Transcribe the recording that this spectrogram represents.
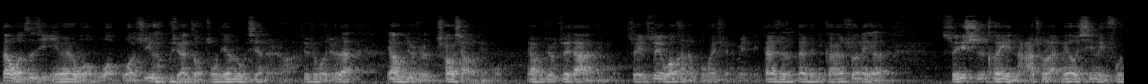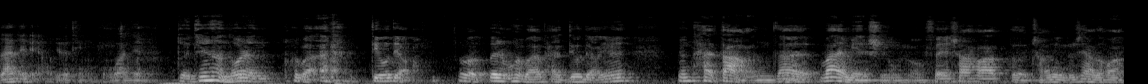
但我自己，因为我我我是一个不喜欢走中间路线的人啊，就是我觉得要么就是超小的屏幕，要么就是最大的屏幕，所以所以我可能不会选 Mini。但是但是你刚才说那个随时可以拿出来，没有心理负担这点，我觉得挺挺关键的。对，其实很多人会把 iPad 丢掉。呃，为什么会把 iPad 丢掉？因为因为太大了，你在外面使用的时候，非沙发的场景之下的话，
